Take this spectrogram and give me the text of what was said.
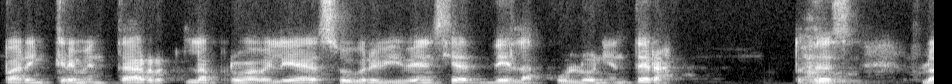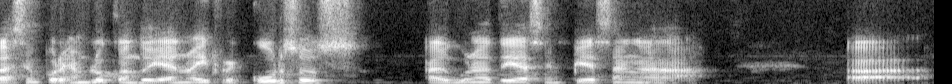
para incrementar la probabilidad de sobrevivencia de la colonia entera. Entonces, lo hacen, por ejemplo, cuando ya no hay recursos, algunas de ellas empiezan a, a,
